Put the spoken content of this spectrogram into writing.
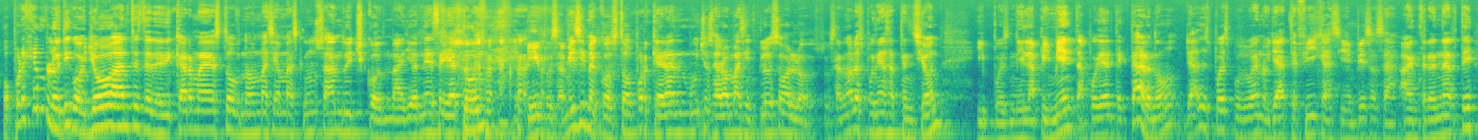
O por ejemplo, digo, yo antes de dedicarme a esto no me hacía más que un sándwich con mayonesa y atún. y pues a mí sí me costó porque eran muchos aromas, incluso los, o sea, no les ponías atención y pues ni la pimienta podía detectar, ¿no? Ya después, pues bueno, ya te fijas y empiezas a, a entrenarte.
